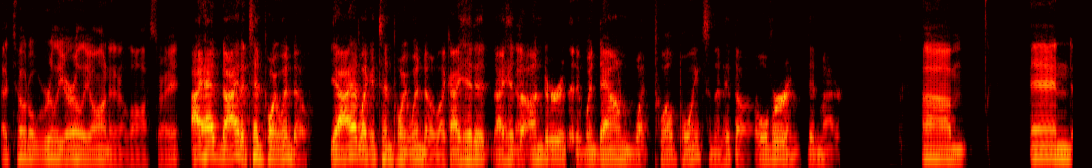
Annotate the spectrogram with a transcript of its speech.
a total really early on and it lost, right? I had no, I had a ten point window. Yeah, I had like a ten point window. Like I hit it, I hit Yeah. the under, and then it went down what twelve points, and then hit the over, and didn't matter. Um, and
